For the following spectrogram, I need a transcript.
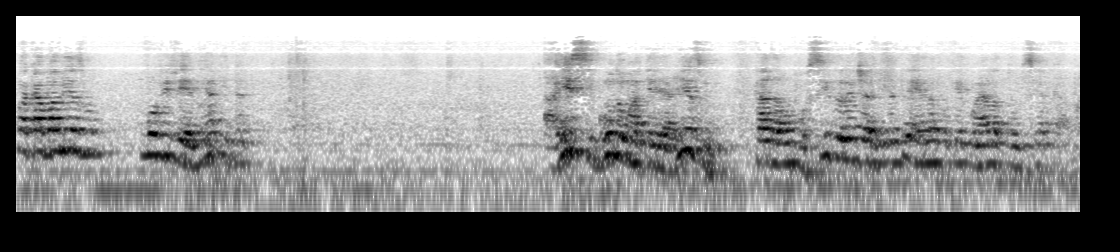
Vai acabar mesmo vou viver a minha vida. Aí, segundo o materialismo, cada um por si durante a vida terrena, porque com ela tudo se acaba.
